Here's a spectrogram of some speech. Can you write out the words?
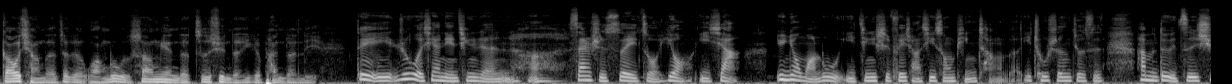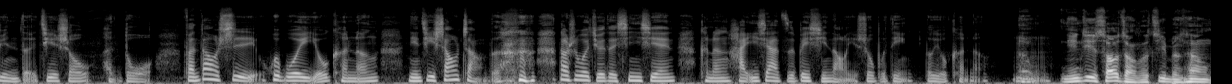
高强的这个网络上面的资讯的一个判断力。对，如果现在年轻人啊三十岁左右以下运用网络已经是非常稀松平常的，一出生就是他们对于资讯的接收很多，反倒是会不会有可能年纪稍长的，倒是会觉得新鲜，可能还一下子被洗脑也说不定，都有可能。嗯，年纪稍长的基本上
